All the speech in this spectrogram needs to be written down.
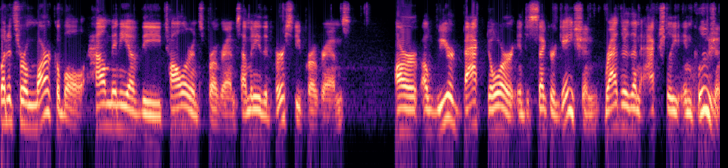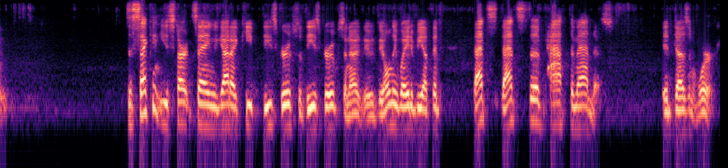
but it's remarkable how many of the tolerance programs, how many of the diversity programs are a weird backdoor into segregation rather than actually inclusion the second you start saying we got to keep these groups with these groups and uh, the only way to be authentic, that's that's the path to madness. It doesn't work.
